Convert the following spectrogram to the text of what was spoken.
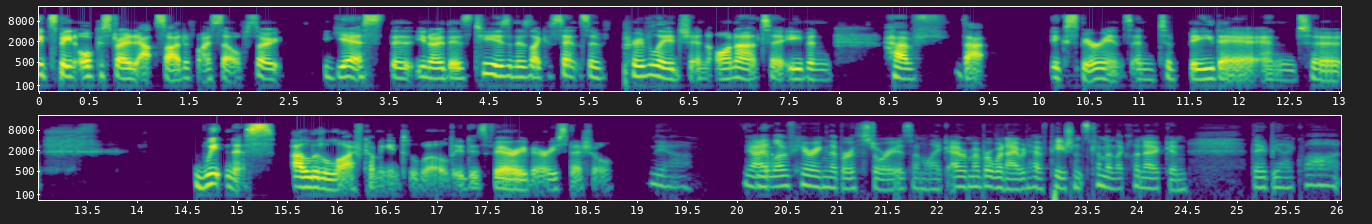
it's been orchestrated outside of myself. So yes, the you know, there's tears and there's like a sense of privilege and honor to even have that experience and to be there and to witness a little life coming into the world. It is very, very special. Yeah. Yeah, I love hearing the birth stories. I'm like, I remember when I would have patients come in the clinic and they'd be like, Well,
